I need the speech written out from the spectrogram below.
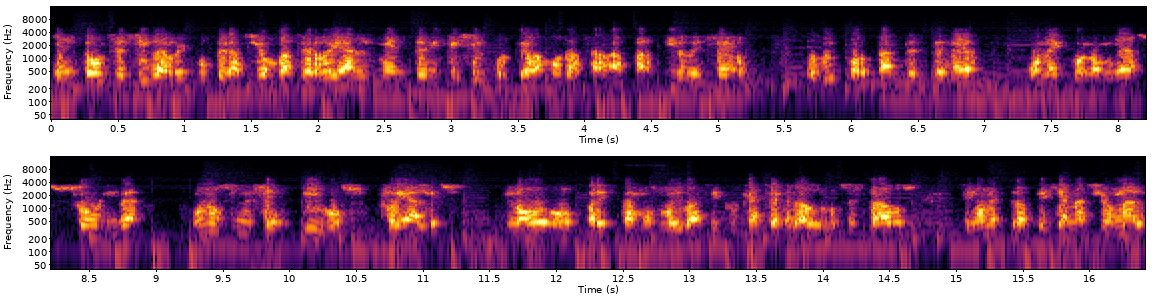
y entonces sí la recuperación va a ser realmente difícil porque vamos a, partir de cero. Lo importante es tener una economía sólida, unos incentivos reales, no préstamos muy básicos que han generado los estados, sino una estrategia nacional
